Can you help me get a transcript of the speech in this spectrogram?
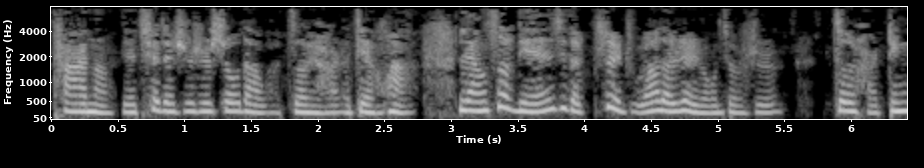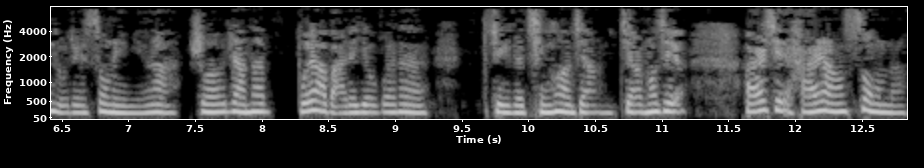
他呢也确确实实收到了邹秀海的电话，两次联系的最主要的内容就是邹秀海叮嘱这宋立明啊，说让他不要把这有关的。这个情况讲讲出去，而且还让宋呢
